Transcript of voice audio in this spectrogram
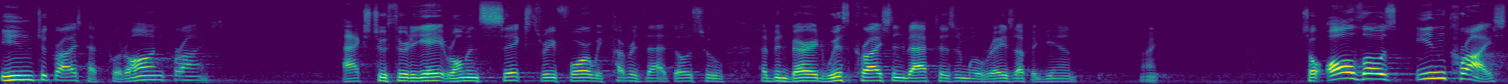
into Christ have put on Christ. Acts 2.38, Romans 6, 3, 4, we covered that. Those who have been buried with Christ in baptism will raise up again, right? So all those in Christ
